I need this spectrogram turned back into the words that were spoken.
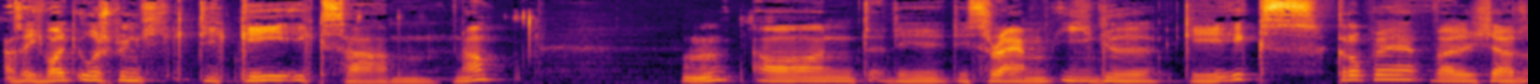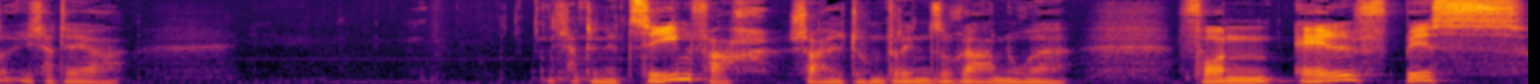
also ich wollte ursprünglich die GX haben, ne? Mhm. Und die, die SRAM Eagle GX Gruppe, weil ich ja, ich hatte ja, ich hatte eine Zehnfach-Schaltung drin sogar nur von 11 bis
